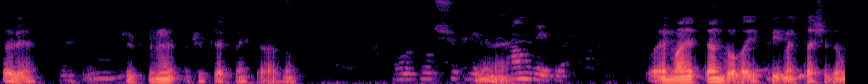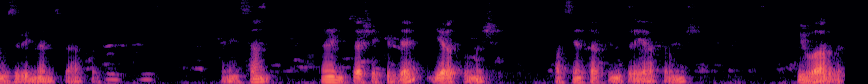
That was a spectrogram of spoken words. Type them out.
Tabii. Hı hı. Şükrünü şükretmek lazım. Değil şükredin. mi? Hamd edin. O emanetten dolayı kıymet taşıdığımızı bilmemiz lazım. Yani insan en güzel şekilde yaratılmış, aslında takvim üzere yaratılmış bir varlık.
